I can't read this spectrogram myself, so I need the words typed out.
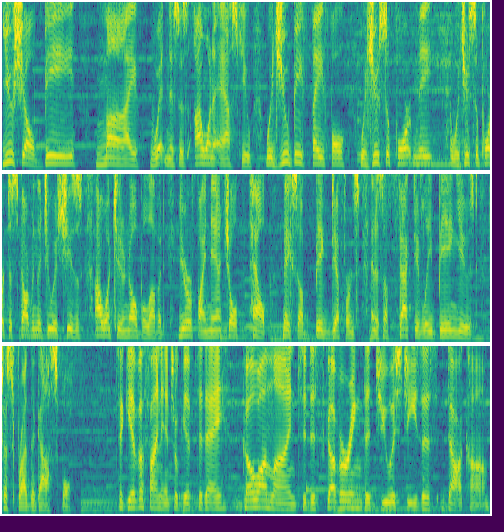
You shall be my witnesses. I want to ask you, would you be faithful? Would you support me? And would you support discovering the Jewish Jesus? I want you to know, beloved, your financial help makes a big difference and is effectively being used to spread the gospel. To give a financial gift today, go online to discoveringthejewishjesus.com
